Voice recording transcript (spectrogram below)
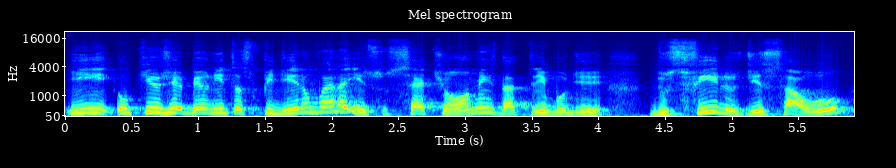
e o que os gebionitas pediram era isso: sete homens da tribo de, dos filhos de Saul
